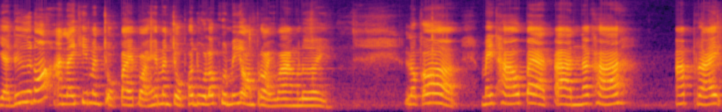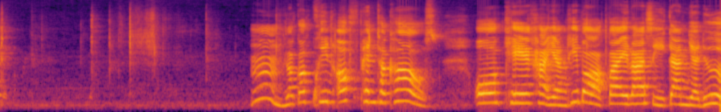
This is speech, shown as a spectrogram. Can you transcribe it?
อย่าดื้อเนาะอะไรที่มันจบไปปล่อยให้มันจบเพราะดูแล้วคุณไม่ยอมปล่อยวางเลย แล้วก็ไม้เท้า 8 อันนะคะ upright อืม แล้วก็ Queen of Pentacles โอเคค่ะ อย่างที่บอกไปราศีกันอย่าดื้อ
